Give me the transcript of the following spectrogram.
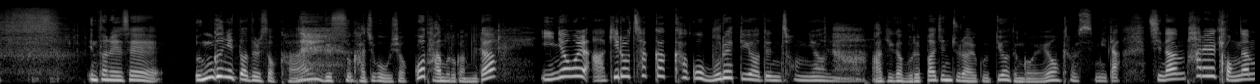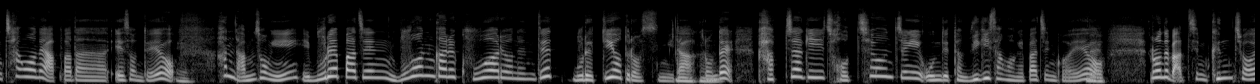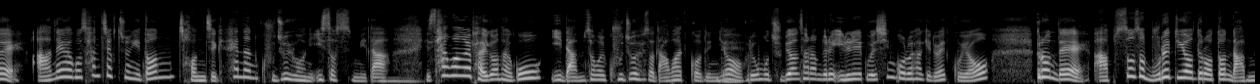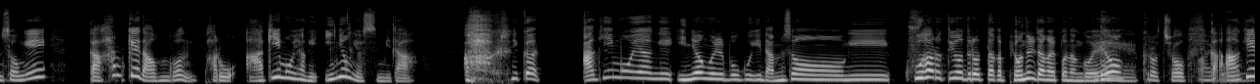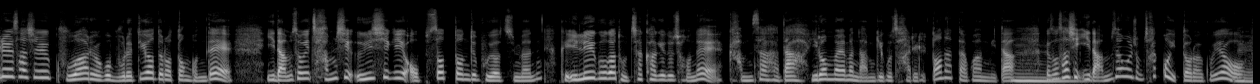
인터넷에 은근히 떠들썩한 뉴스 가지고 오셨고 다음으로 갑니다. 인형을 아기로 착각하고 물에 뛰어든 청년. 아기가 물에 빠진 줄 알고 뛰어든 거예요. 그렇습니다. 지난 8일 경남 창원의 앞바다에선데요. 네. 한 남성이 이 물에 빠진 무언가를 구하려는 듯 물에 뛰어들었습니다. 음흠. 그런데 갑자기 저체온증이 온 듯한 위기 상황에 빠진 거예요. 네. 그런데 마침 근처에 아내하고 산책 중이던 전직 해난 구조요원이 있었습니다. 음. 이 상황을 발견하고 이 남성을 구조해서 나왔거든요. 네. 그리고 뭐 주변 사람들은 119에 신고를 하기도 했고요. 그런데 앞서서 물에 뛰어들었던 남성이 그러니까 함께 나온 건 바로 아기 모양의 인형이었습니다. 아, 그러니까 아기 모양의 인형을 보고 이 남성이 구하러 뛰어들었다가 변을 당할 뻔한 거예요. 네, 그렇죠. 그러니까 아이고. 아기를 사실 구하려고 물에 뛰어들었던 건데 이 남성이 잠시 의식이 없었던 듯 보였지만 그 119가 도착하기도 전에 감사하다 이런 말만 남기고 자리를 떠났다고 합니다. 음. 그래서 사실 이 남성을 좀 찾고 있더라고요. 네.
